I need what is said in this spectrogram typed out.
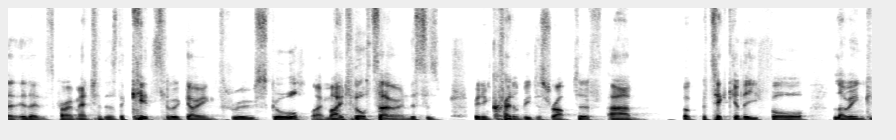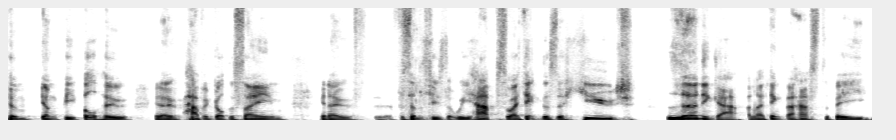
uh, as Chiara mentioned, there's the kids who are going through school, like my daughter, and this has been incredibly disruptive. Um, but particularly for low-income young people who, you know, haven't got the same, you know, facilities that we have. So I think there's a huge learning gap, and I think there has to be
